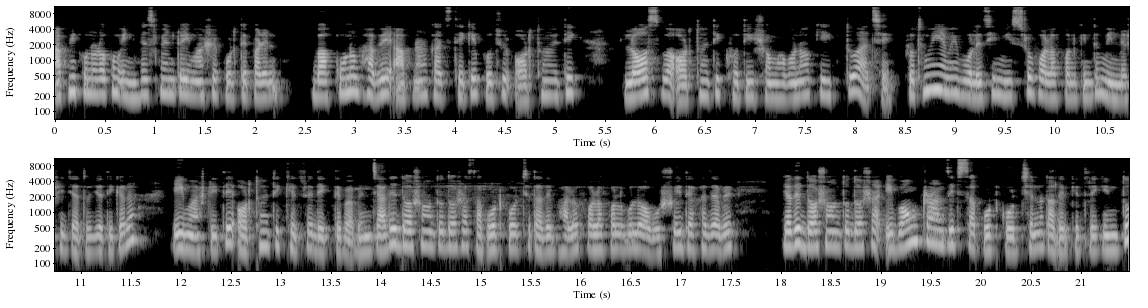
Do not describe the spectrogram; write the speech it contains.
আপনি কোনো রকম ইনভেস্টমেন্টও এই মাসে করতে পারেন বা কোনোভাবে আপনার কাছ থেকে প্রচুর অর্থনৈতিক লস বা অর্থনৈতিক ক্ষতির সম্ভাবনাও কিন্তু আছে। প্রথমেই আমি বলেছি মিশ্র ফলাফল কিন্তু মিনরাশির জাতক জাতিকারা এই মাসটিতে অর্থনৈতিক ক্ষেত্রে দেখতে পাবেন। যাদের দশা অন্তর্দশা সাপোর্ট করছে, তাদের ভালো ফলাফলগুলো অবশ্যই দেখা যাবে। যাদের দশ অন্তর্দশা এবং ট্রানজিট সাপোর্ট করছে না, তাদের ক্ষেত্রে কিন্তু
